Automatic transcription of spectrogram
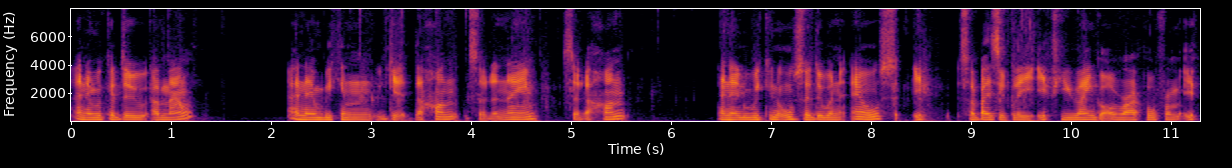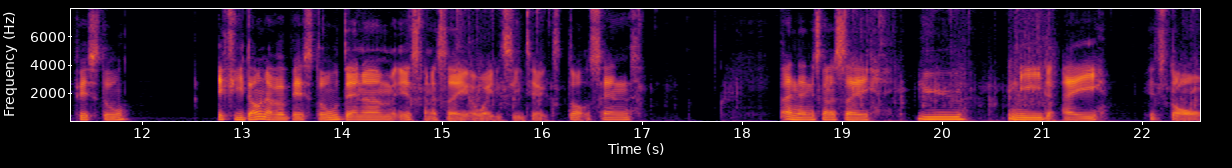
and then we could do amount, and then we can get the hunt, so the name, so the hunt and then we can also do an else if so basically if you ain't got a rifle from if pistol if you don't have a pistol then um it's gonna say await ctx dot send. And then it's gonna say you need a pistol.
